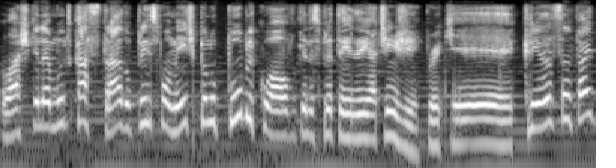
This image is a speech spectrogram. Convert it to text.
eu acho que ele é muito castrado, principalmente pelo público-alvo que eles pretendem atingir. Porque criança vai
